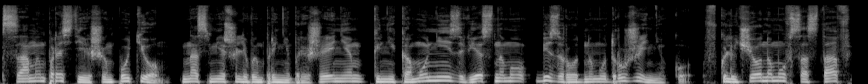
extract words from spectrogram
самым простейшим путем, насмешливым пренебрежением к никому неизвестному безродному дружиннику, включенному в состав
